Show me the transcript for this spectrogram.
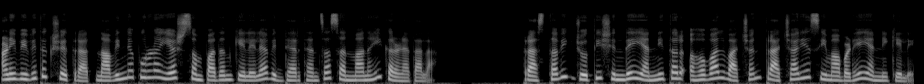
आणि विविध क्षेत्रात नाविन्यपूर्ण यश संपादन केलेल्या विद्यार्थ्यांचा सन्मानही करण्यात आला. प्रास्ताविक ज्योती शिंदे यांनी तर अहवाल वाचन प्राचार्य सीमा बढे यांनी केले.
